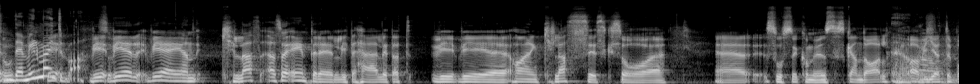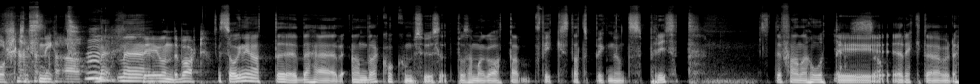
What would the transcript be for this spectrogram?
Så- den vill man ju inte vara. Vi, vi, är, vi är en klass... Alltså är inte det lite härligt att vi, vi har en klassisk så eh, sossekommunsskandal av göteborgskt snitt. Men, men, Det är underbart. Såg ni att eh, det här andra Kockumshuset på samma gata fick stadsbyggnadspriset? Stefana Hoti Jaså. räckte över det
